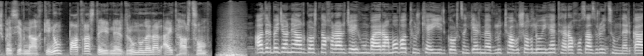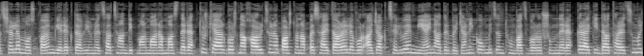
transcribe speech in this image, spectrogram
ինչպես եւ նախկինում, պատրաստ է իր ներդրումն ունենալ այդ հարցում։ Ադրբեջանի արտգործնախարար Ջեյհուն Բայրամովը Թուրքիայի իր գործընկեր Մևլութ Չավուշօղլուի հետ հեռախոսազրույցում ներկայացրել է Մոսկվայում երեք տեղի ունեցած հանդիպման մանրամասները։ Թուրքիայի արտգործնախարարությունը պաշտոնապես հայտարարել է, որ աջակցելու է միայն Ադրբեջանի կողմից ընդունված որոշումները։ Կրակի դադարեցումը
